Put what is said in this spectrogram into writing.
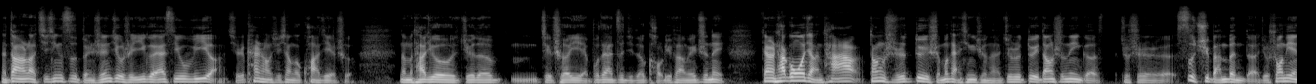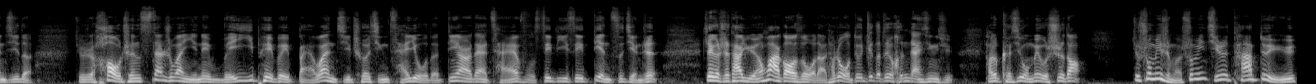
那当然了，极星四本身就是一个 SUV 啊，其实看上去像个跨界车。那么他就觉得，嗯，这车也不在自己的考虑范围之内。但是他跟我讲，他当时对什么感兴趣呢？就是对当时那个就是四驱版本的，就双电机的，就是号称三十万以内唯一配备百万级车型才有的第二代采 F CDC 电磁减震。这个是他原话告诉我的。他说我对这个就很感兴趣。他说可惜我没有试到。就说明什么？说明其实他对于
